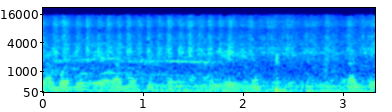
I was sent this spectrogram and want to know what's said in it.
Rabot mo, eh rabot dito. Okay, gino. Kurante.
